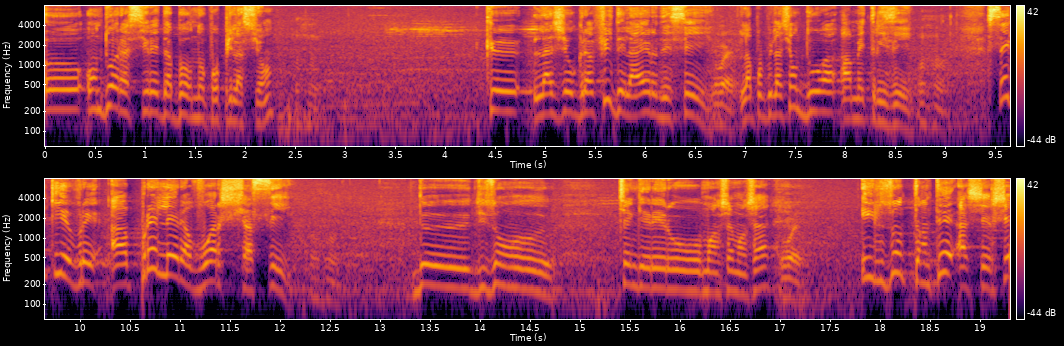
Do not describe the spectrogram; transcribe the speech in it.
Euh, on doit rassurer d'abord nos populations que la géographie de la RDC, Ouais. la population doit en maîtriser. Ce qui est vrai, après les avoir chassés de, disons, Tchenguerero, machin, machin, Ouais. ils ont tenté à chercher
